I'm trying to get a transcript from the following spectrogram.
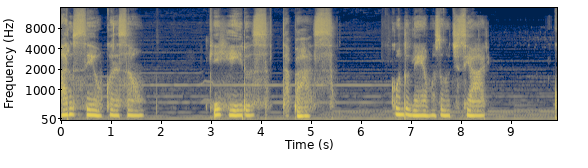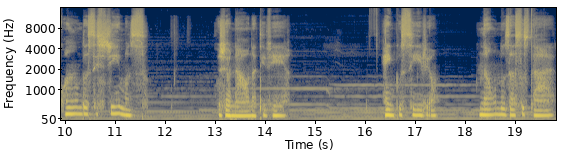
para o seu coração. Guerreiros da paz. Quando lemos o noticiário, quando assistimos o jornal na TV, é impossível não nos assustar,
